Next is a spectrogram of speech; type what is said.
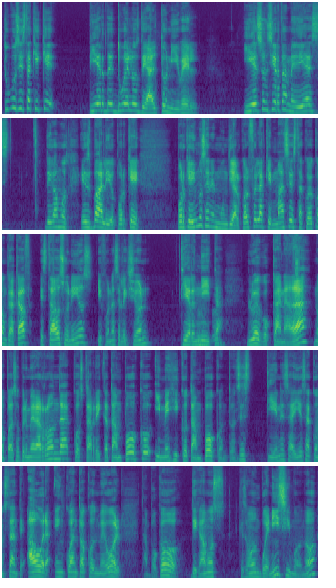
tú pusiste aquí que pierde duelos de alto nivel. Y eso en cierta medida es, digamos, es válido. ¿Por qué? Porque vimos en el Mundial, ¿cuál fue la que más se destacó de CONCACAF? Estados Unidos y fue una selección tiernita. Luego Canadá no pasó primera ronda, Costa Rica tampoco y México tampoco. Entonces tienes ahí esa constante. Ahora, en cuanto a Conmebol, tampoco digamos que somos buenísimos, ¿no?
